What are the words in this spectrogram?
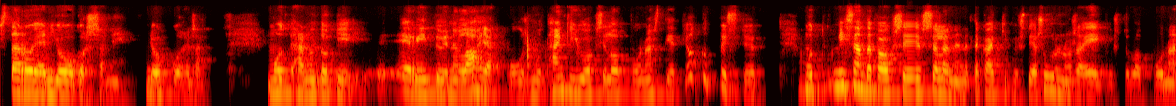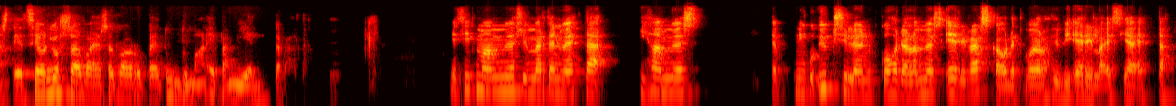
starojen joukossa niin joukkueensa. Mutta hän on toki erityinen lahjakkuus, mutta hänkin juoksi loppuun asti, että jotkut pystyy. Mm. Mutta missään tapauksessa ei ole sellainen, että kaikki pystyy ja suurin osa ei pysty loppuun asti. Että se on jossain vaiheessa vaan rupeaa tuntumaan epämiellyttävältä. Ja sitten mä oon myös ymmärtänyt, että ihan myös niin kuin yksilön kohdalla myös eri raskaudet voi olla hyvin erilaisia, että,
